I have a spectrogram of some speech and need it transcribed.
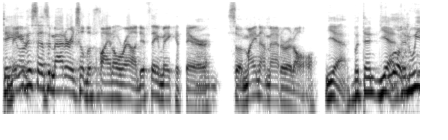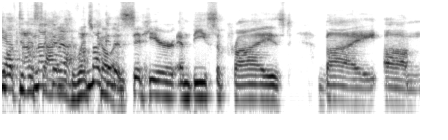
They Maybe are- this doesn't matter until the final round if they make it there. So it might not matter at all. Yeah, but then yeah, Look, then we look, have to I'm not decide gonna, which I'm not going to sit here and be surprised by um,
